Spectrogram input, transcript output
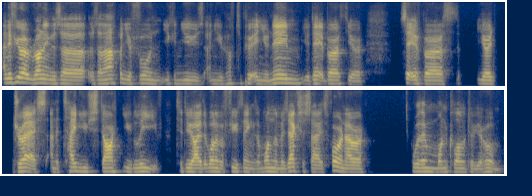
And if you're out running, there's a there's an app on your phone you can use, and you have to put in your name, your date of birth, your city of birth, your address and the time you start, you leave to do either one of a few things. And one of them is exercise for an hour within one kilometer of your home.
